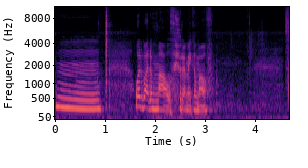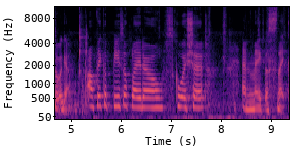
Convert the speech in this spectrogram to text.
Hmm. What about a mouth? Should I make a mouth? So again, I'll take a piece of Play-Doh, squish it, and make a snake.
